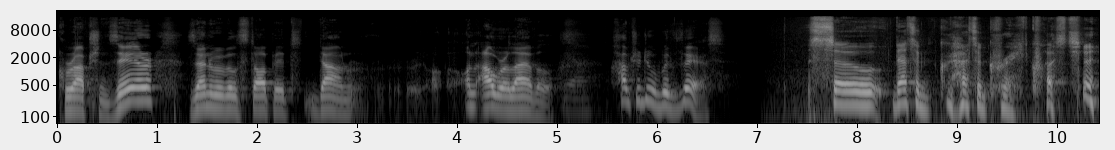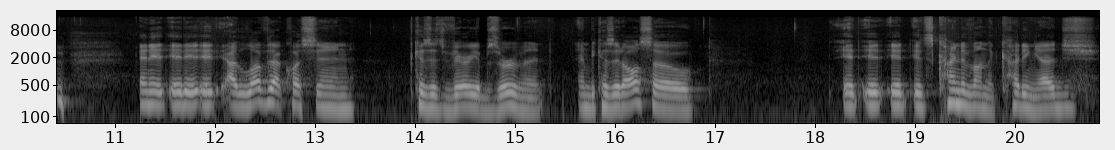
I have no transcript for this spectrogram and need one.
corruption there, then we will stop it down on our level. Yeah. How to do with this? So that's a that's a great question, and it, it, it, I love that question because it's very observant and because it also it, it, it it's kind of on the cutting edge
